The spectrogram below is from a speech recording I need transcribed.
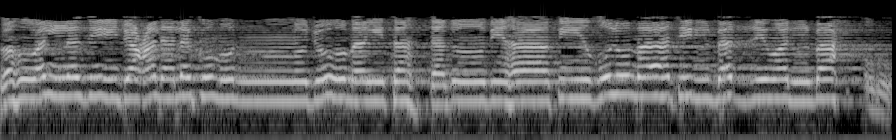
فهو الذي جعل لكم النجوم لتهتدوا بها في ظلمات البر والبحر.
